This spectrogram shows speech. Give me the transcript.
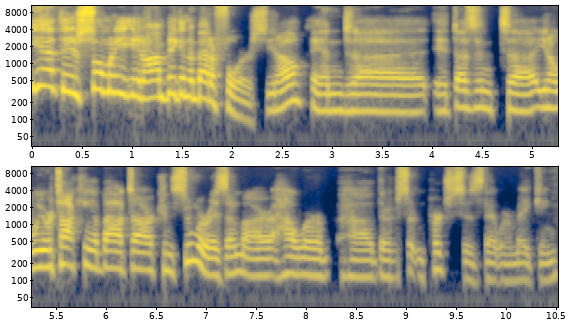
Yeah, there's so many. You know, I'm big into metaphors. You know, and uh, it doesn't. Uh, you know, we were talking about our consumerism, our how we're how there are certain purchases that we're making.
